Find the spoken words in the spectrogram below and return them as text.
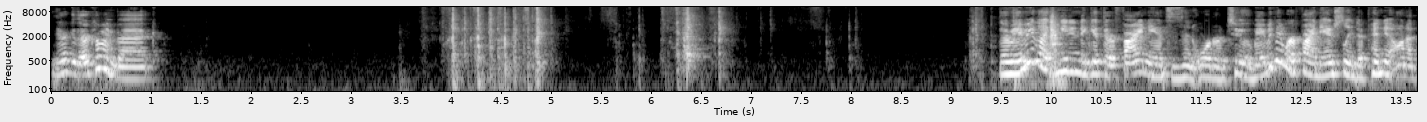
they're, they're coming back. They're maybe like needing to get their finances in order too. Maybe they were financially dependent on a,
